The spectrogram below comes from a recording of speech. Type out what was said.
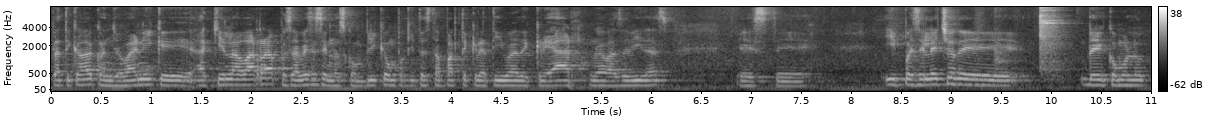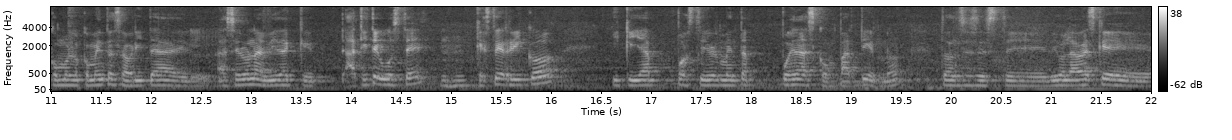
platicaba con Giovanni que aquí en la barra, pues a veces se nos complica un poquito esta parte creativa de crear nuevas bebidas este, y pues el hecho de, de como, lo, como lo comentas ahorita, el hacer una vida que a ti te guste, que esté rico y que ya posteriormente puedas compartir, ¿no? Entonces, este, digo, la verdad es que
